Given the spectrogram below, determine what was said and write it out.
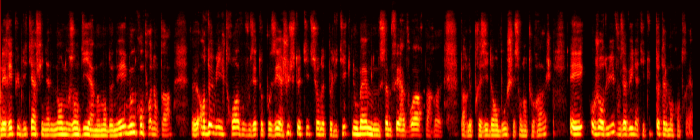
les républicains finalement nous ont dit à un moment donné, nous ne comprenons pas. Euh, en 2003, vous vous êtes opposé à juste titre sur notre politique. Nous-mêmes, nous nous sommes fait avoir par, euh, le président Bush et son entourage. Et aujourd'hui, vous avez une attitude totalement contraire.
